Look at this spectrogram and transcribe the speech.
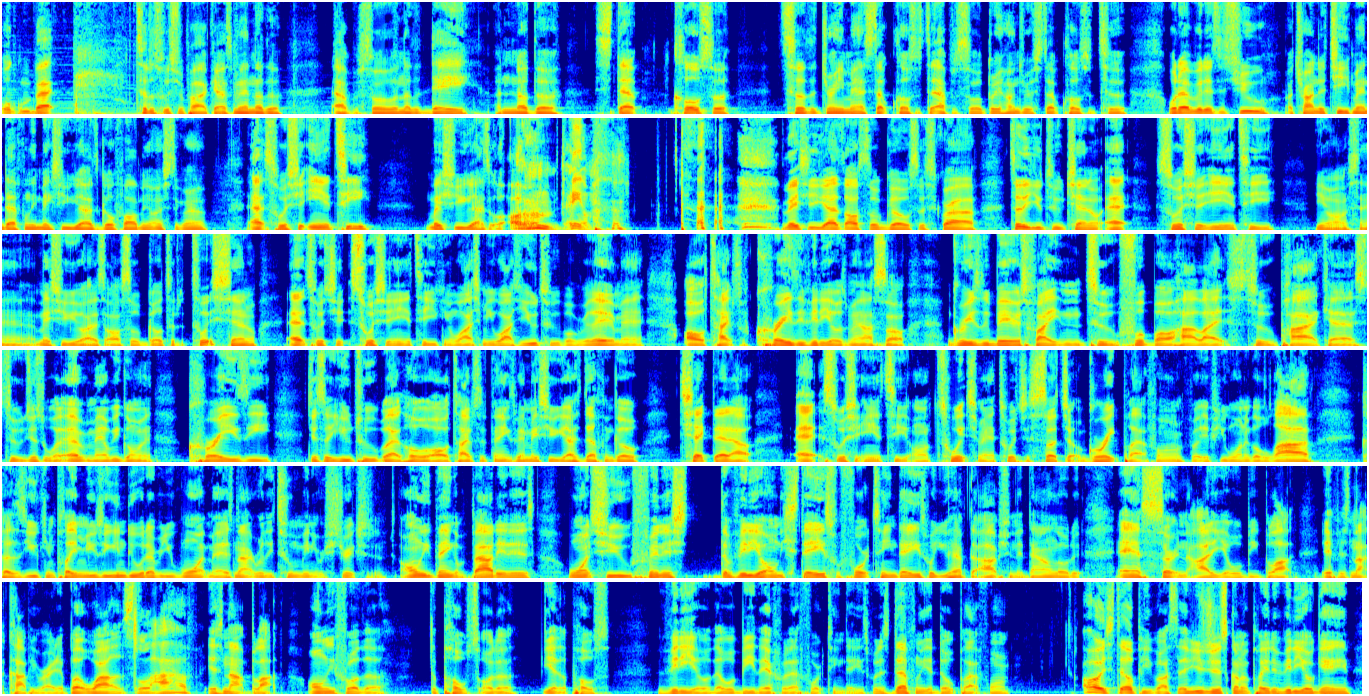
Welcome back to the Swisher Podcast, man. Another episode, another day, another step closer to the dream, man. Step closer to episode 300, step closer to whatever it is that you are trying to achieve, man. Definitely make sure you guys go follow me on Instagram at Swisher ENT. Make sure you guys go, damn. make sure you guys also go subscribe to the YouTube channel at Swisher ENT. You know what I'm saying? Make sure you guys also go to the Twitch channel at Twitch Swisher ENT. You can watch me watch YouTube over there, man. All types of crazy videos, man. I saw grizzly bears fighting to football highlights to podcasts to just whatever, man. We going crazy. Just a YouTube black hole, all types of things, man. Make sure you guys definitely go check that out at Swisher ENT on Twitch, man. Twitch is such a great platform for if you want to go live because you can play music, you can do whatever you want, man. It's not really too many restrictions. The only thing about it is once you finish the video only stays for 14 days, but you have the option to download it, and certain audio will be blocked if it's not copyrighted. But while it's live, it's not blocked. Only for the the post or the yeah the post video that will be there for that 14 days. But it's definitely a dope platform. I always tell people, I said, if you're just gonna play the video game,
